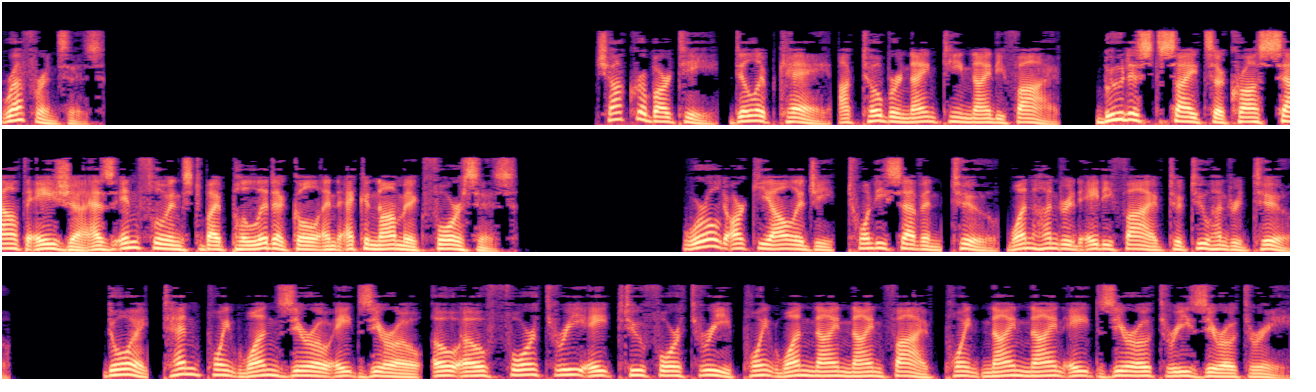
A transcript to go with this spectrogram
References Chakrabarti, Dilip K. October 1995. Buddhist sites across South Asia as influenced by political and economic forces. World Archaeology, 27 185–202. doi 10.1080/00438243.1995.99803003.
